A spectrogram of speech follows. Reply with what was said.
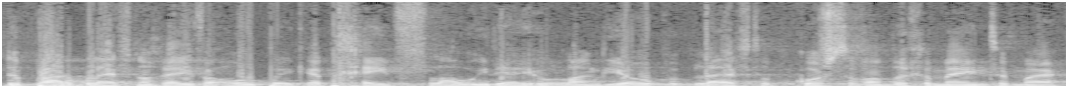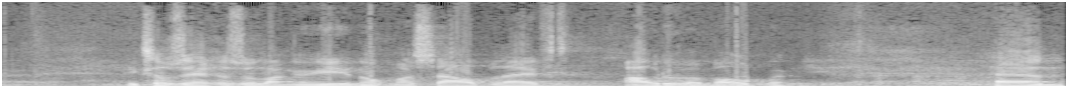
De bar blijft nog even open. Ik heb geen flauw idee hoe lang die open blijft op kosten van de gemeente. Maar ik zou zeggen, zolang u hier nog massaal blijft, houden we hem open. Ehm,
